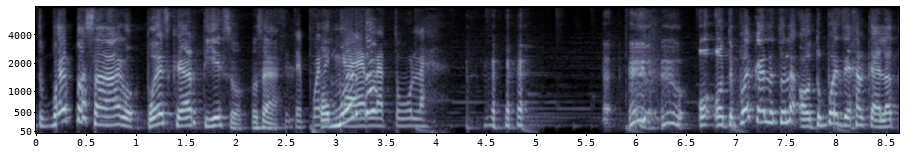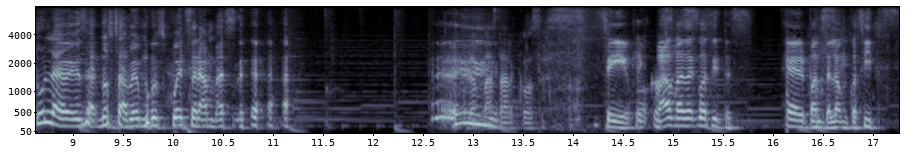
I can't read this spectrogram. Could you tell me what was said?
Te, puede pasar algo. Puedes quedar tieso. O sea, Se te puede o caer muerto, la tula. o, o te puede caer la tula, o tú puedes dejar caer la tula. O sea, no sabemos. Puede ser ambas. Van a pasar cosas. sí, ¿Qué van a pasar cositas. El pantalón, cositas.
